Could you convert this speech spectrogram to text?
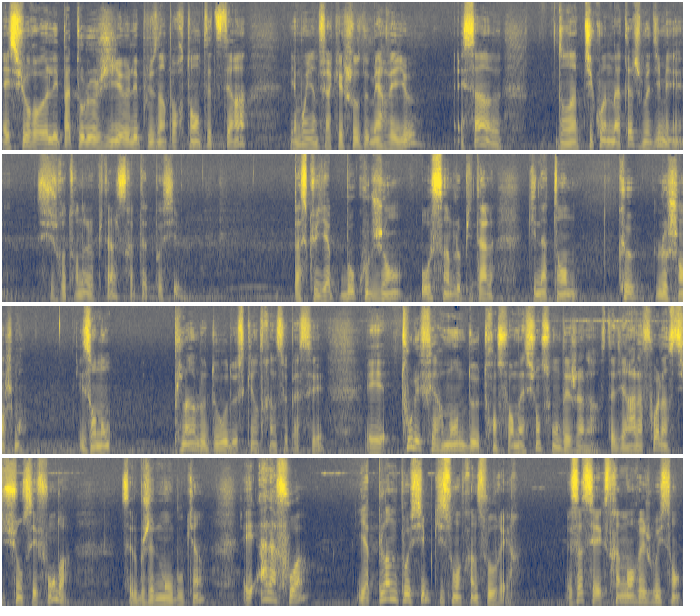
et sur euh, les pathologies euh, les plus importantes, etc., il y a moyen de faire quelque chose de merveilleux. Et ça, dans un petit coin de ma tête, je me dis, mais si je retourne à l'hôpital, ce serait peut-être possible. Parce qu'il y a beaucoup de gens au sein de l'hôpital qui n'attendent que le changement. Ils en ont plein le dos de ce qui est en train de se passer. Et tous les ferments de transformation sont déjà là. C'est-à-dire à la fois l'institution s'effondre, c'est l'objet de mon bouquin, et à la fois, il y a plein de possibles qui sont en train de s'ouvrir. Et ça, c'est extrêmement réjouissant.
